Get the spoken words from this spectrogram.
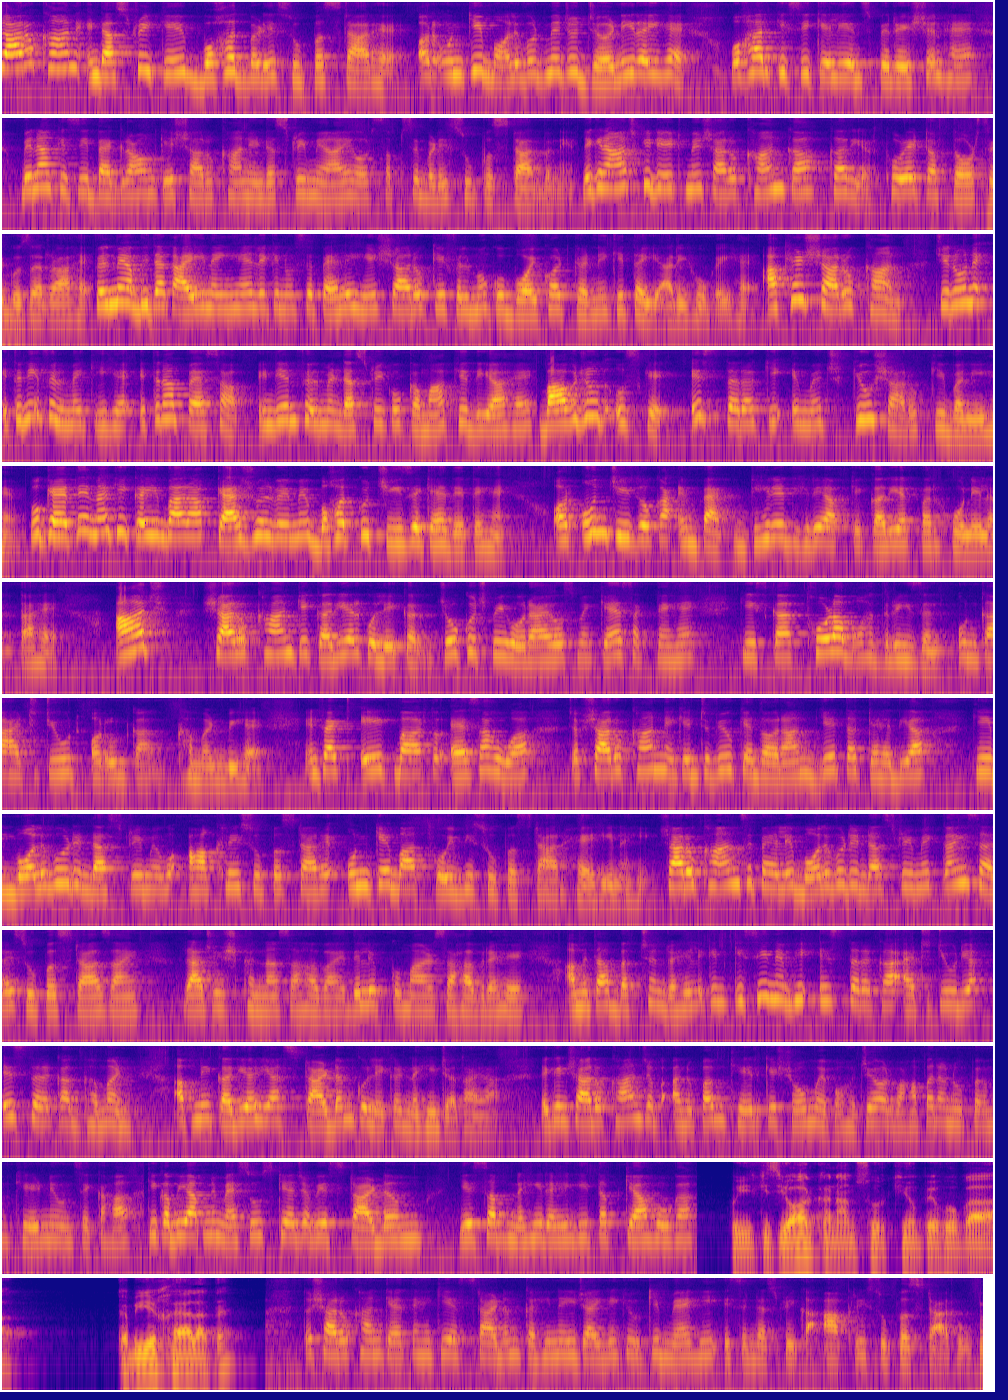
Shahrukh Khan industry के बहुत बड़े सुपरस्टार है और उनकी बॉलीवुड में जो जर्नी रही है, वो हर किसी के लिए इंस्पिरेशन है। बिना किसी बैकग्राउंड के शाहरुख खान इंडस्ट्री में आए और सबसे बड़े सुपरस्टार बने। लेकिन आज की डेट में शाहरुख खान का करियर थोड़े टफ दौर से गुजर रहा है। फ़िल्में अभी तक आई नहीं है, लेकिन उससे पहले ही शाहरुख की फ़िल्मों को बॉयकॉट करने की तैयारी हो गई है। आखिर शाहरुख खान, जिन्होंने इतनी फ़िल्में की है, इतना पैसा इंडियन फ़िल्म इंडस्ट्री को कमा के दिया है, बावजूद उसके इस तरह की इमेज क्यों शाहरुख की बनी है? वो कहते हैं ना कि कई बार आप कैजुअल वे में बहुत कुछ चीज़ें कह देते हैं और उन चीज़ों का इम्पैक्ट धीरे धीरे आपके करियर पर होने लगता है। आज शाहरुख खान के करियर को लेकर जो कुछ भी हो रहा है, उसमें कह सकते हैं कि इसका थोड़ा बहुत रीज़न उनका एटीट्यूड और उनका घमंड भी है। इनफैक्ट एक बार तो ऐसा हुआ, जब शाहरुख खान ने एक इंटरव्यू के दौरान ये तक कह दिया कि बॉलीवुड इंडस्ट्री में वो आखिरी सुपरस्टार है, उनके बाद कोई भी सुपरस्टार है ही नहीं। शाहरुख खान से पहले बॉलीवुड इंडस्ट्री में कई सारे सुपरस्टार्स आए राजेश खन्ना साहब आए, दिलीप कुमार साहब रहे, अमिताभ बच्चन रहे, लेकिन किसी ने भी इस तरह का एटीट्यूड या इस तरह का घमंड अपने करियर या स्टारडम को लेकर नहीं जताया। लेकिन शाहरुख खान जब अनुपम खेर के शो में पहुँचे और वहाँ पर अनुपम खेर ने उनसे कहा कि कभी आपने महसूस किया जब ये स्टारडम ये सब नहीं रहेगी, तब क्या होगा? कोई किसी और का नाम सुर्खियों पे होगा? कभी ये ख्याल आता है? तो शाहरुख खान कहते हैं कि स्टारडम कहीं नहीं जाएगी क्योंकि मैं ही इस इंडस्ट्री का आखिरी सुपरस्टार हूँ।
